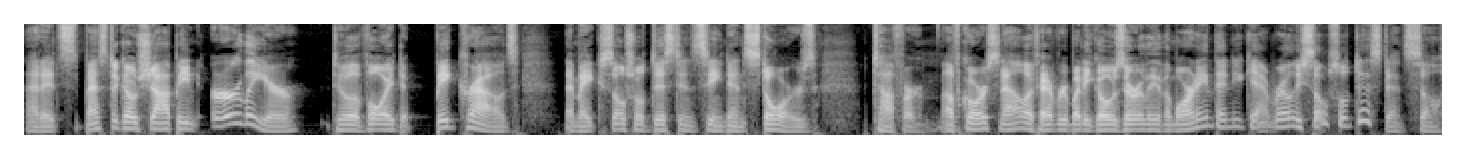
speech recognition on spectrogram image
that it's best to go shopping earlier to avoid big crowds that make social distancing in stores tougher. Of course, now if everybody goes early in the morning, then you can't really social distance. So,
